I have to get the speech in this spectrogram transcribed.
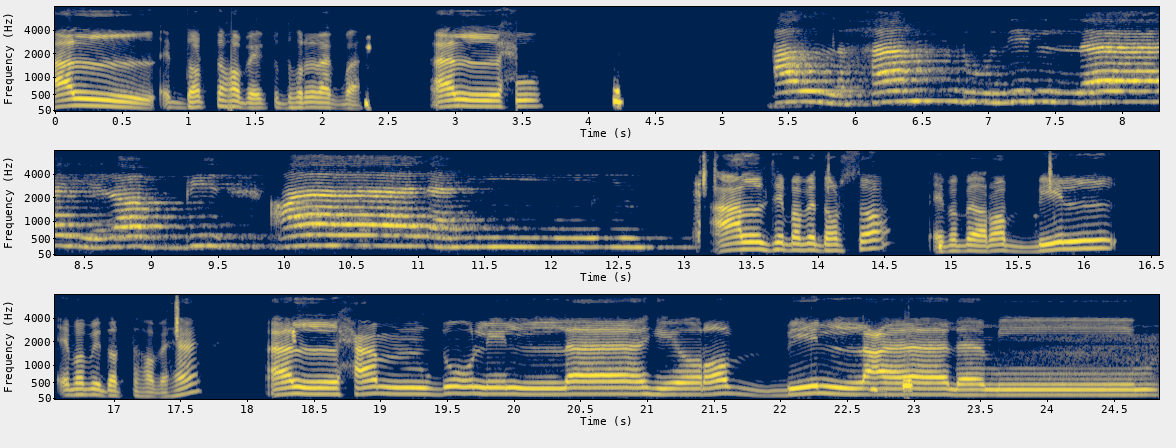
আল এ ধরতে হবে, একটু ধরে রাখবা। আল আলহামদুলিল্লাহ রাব্বিল আলামিন। আল যেভাবে ধরছ এভাবে রব্বিল এভাবে ধরতে হবে হ্যাঁ? আলহামদুলিল্লাহ রব্বিল আলামিন।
